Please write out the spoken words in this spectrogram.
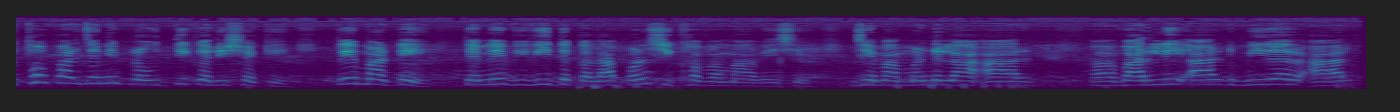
અર્થોપાર્જનની પ્રવૃત્તિ કરી શકે તે માટે તેમને વિવિધ કલા પણ શીખવવામાં આવે છે, જેમાં mandala art Warli art, mirror art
